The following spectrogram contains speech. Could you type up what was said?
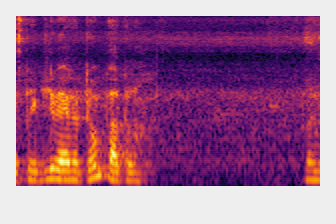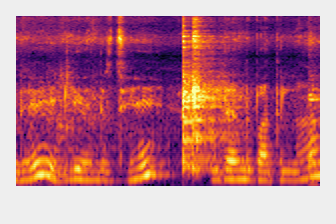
இப்போ இட்லி வேகட்டும் பார்க்கலாம். இப்போ வந்து இட்லி வந்துருச்சு. இருந்து பார்த்துடலாம்.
